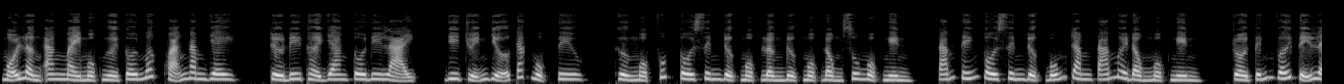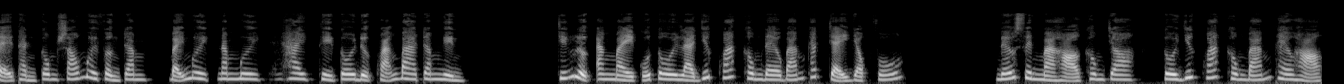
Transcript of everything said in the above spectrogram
Mỗi lần ăn mày một người tôi mất khoảng 5 giây, trừ đi thời gian tôi đi lại, di chuyển giữa các mục tiêu, thường một phút tôi xin được một lần được một đồng xu một nghìn, 8 tiếng tôi xin được 480 đồng một nghìn, rồi tính với tỷ lệ thành công 60%, 70, 50, 2 thì tôi được khoảng 300 nghìn. Chiến lược ăn mày của tôi là dứt khoát không đeo bám khách chạy dọc phố. Nếu xin mà họ không cho, tôi dứt khoát không bám theo họ.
